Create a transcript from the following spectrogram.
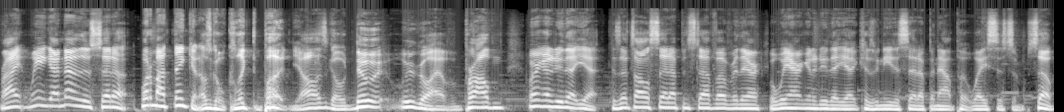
right? We ain't got none of this set up. What am I thinking? I was going to click the button, y'all. Let's go do it. We're going to have a problem. We aren't going to do that yet because that's all set up and stuff over there, but we aren't going to do that yet because we need to set up an output waste system. So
